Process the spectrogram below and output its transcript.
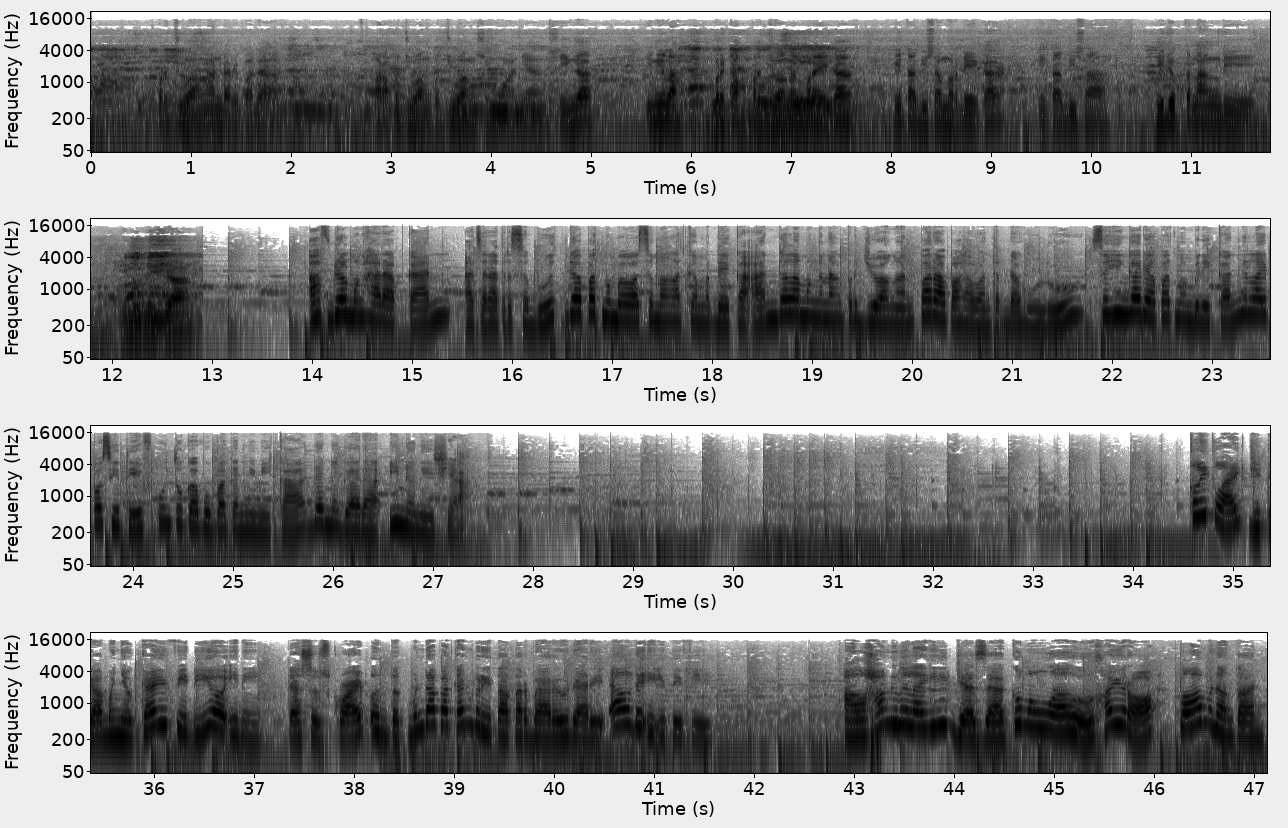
perjuangan daripada para pejuang-pejuang semuanya sehingga inilah berkat perjuangan mereka kita bisa merdeka, kita bisa hidup tenang di Indonesia. Afdol mengharapkan acara tersebut dapat membawa semangat kemerdekaan dalam mengenang perjuangan para pahlawan terdahulu sehingga dapat memberikan nilai positif untuk Kabupaten Mimika dan negara Indonesia. Klik like jika menyukai video ini dan subscribe untuk mendapatkan berita terbaru dari LDII TV. Alhamdulillahi jazakumullahu khairah telah menonton.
